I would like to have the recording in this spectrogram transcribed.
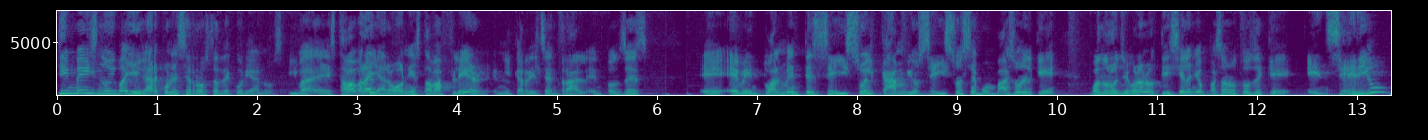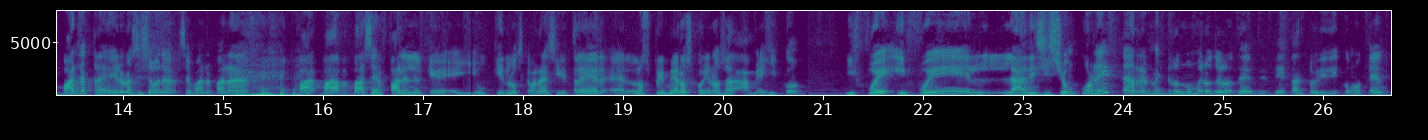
Teammates no iba a llegar con ese roster de coreanos, iba, estaba Brayarón y estaba Flair en el carril central, entonces eh, eventualmente se hizo el cambio, se hizo ese bombazo en el que cuando nos llegó la noticia el año pasado nosotros de que, ¿en serio? ¿Van a traer, ahora sí se van a, se van, van a, va, a ser Fallen el que, y Ukir los que van a decidir traer eh, los primeros coreanos a México? Y fue, y fue la decisión correcta. Realmente los números de, tanto Iridi como Ten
